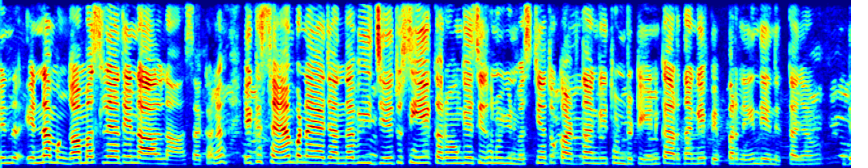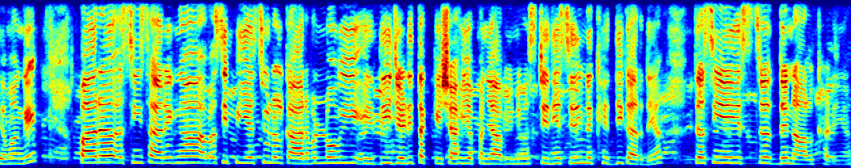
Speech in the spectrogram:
ਇਨ- ਇਹਨਾਂ ਮੰਗਾਂ ਮਸਲਿਆਂ ਤੇ ਨਾਲ ਨਾ ਆ ਸਕਣ। ਇੱਕ ਸਹਿਮ ਬਣਾਇਆ ਜਾਂਦਾ ਵੀ ਜੇ ਤੁਸੀਂ ਇਹ ਕਰੋਗੇ, ਅਸੀਂ ਤੁਹਾਨੂੰ ਯੂਨੀਵਰਸਿਟੀਆਂ ਤੋਂ ਕੱਢ ਦਾਂਗੇ ਤੁਹਾਨੂੰ ਡਿਟੇਨ ਕਰ ਦਾਂਗੇ ਪੇਪਰ ਨਹੀਂ ਦੇਣ ਦਿੱਤਾ ਜਾ ਦੇਵਾਂਗੇ। ਪਰ ਅਸੀਂ ਸਾਰੀਆਂ ਅਸੀਂ ਪੀਐਸਯੂ ਲਲਕਾਰ ਵੱਲੋਂ ਵੀ ਇਹਦੀ ਜਿਹੜੀ ਧੱਕੇਸ਼ਾਹੀ ਆ ਪੰਜਾਬ ਯੂਨੀਵਰਸਿਟੀ ਦੀ ਅਸੀਂ ਨਿਖੇਧੀ ਕਰਦੇ ਹਾਂ ਤੇ ਅਸੀਂ ਇਸ ਦੇ ਨਾਲ ਖੜੇ ਹਾਂ।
